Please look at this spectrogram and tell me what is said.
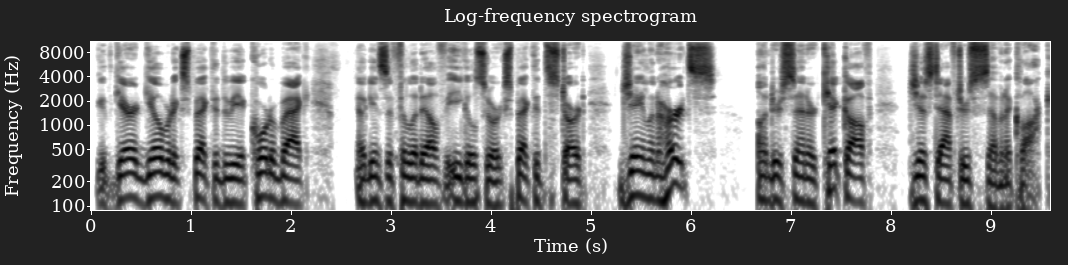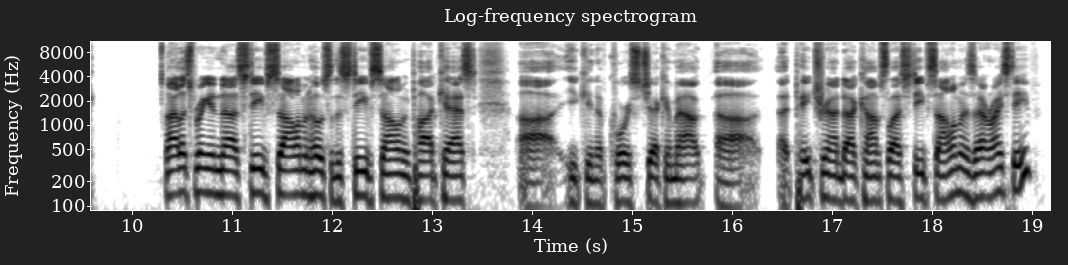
with Garrett Gilbert expected to be a quarterback against the Philadelphia Eagles, who are expected to start Jalen Hurts under center kickoff just after 7 o'clock. All right, let's bring in uh, Steve Solomon, host of the Steve Solomon podcast. Uh, you can, of course, check him out uh, at patreon.com slash Steve Solomon. Is that right, Steve?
